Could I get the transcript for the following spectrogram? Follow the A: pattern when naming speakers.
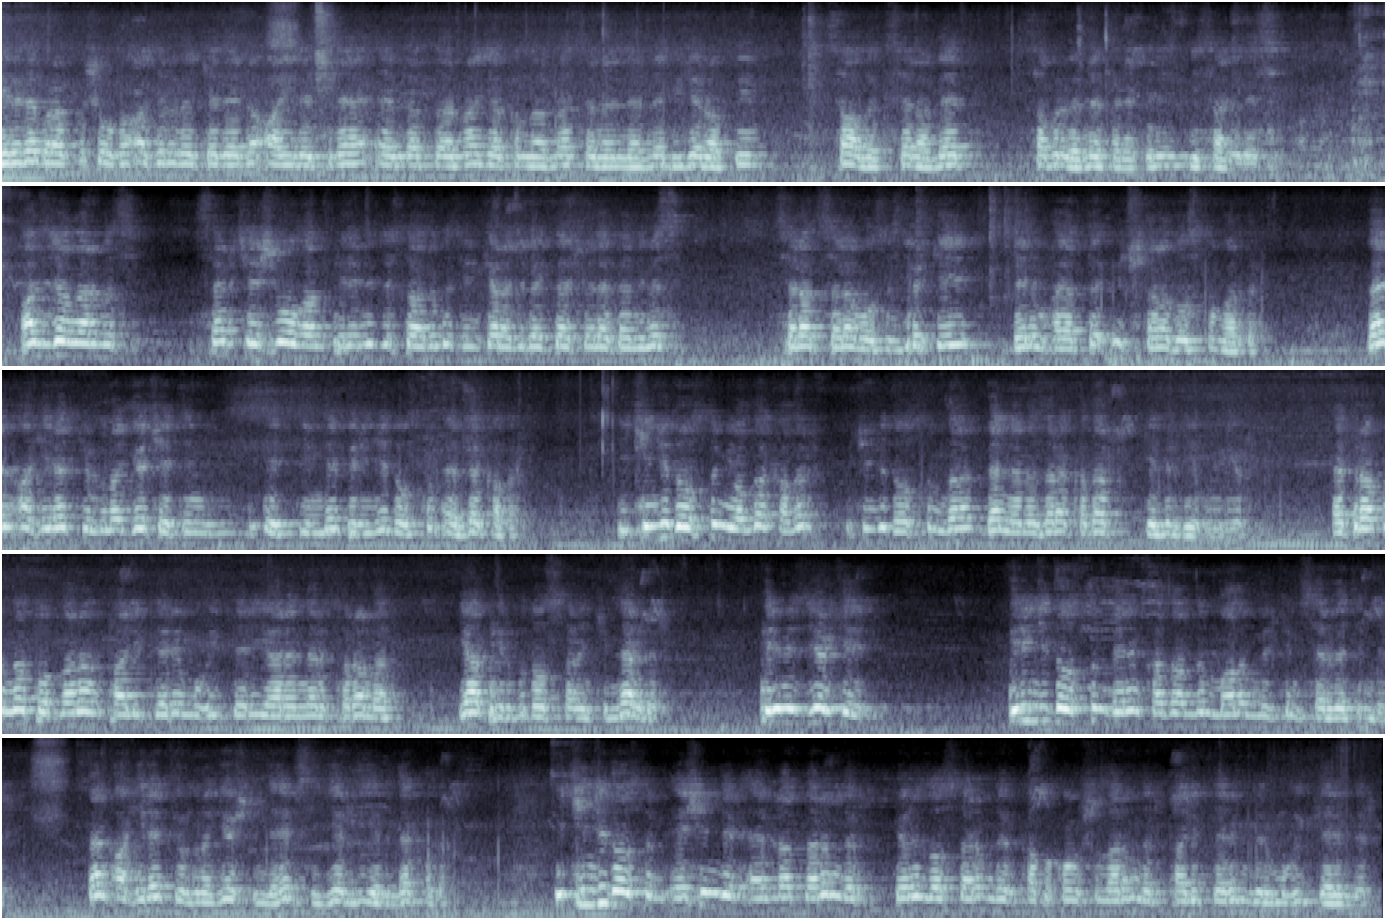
A: geride bırakmış olduğu acılı ve kederli ailesine, evlatlarına, yakınlarına, sevenlerine Yüce Rabbim sağlık, selamet, sabır ve nefenetini ihsan eylesin. Aziz canlarımız, serçeşme olan Pirimiz Üstadımız Hünkar Hacı Bektaş Veli Efendimiz selat selam olsun diyor ki benim hayatta üç tane dostum vardır. Ben ahiret yurduna göç ettiğim- ettiğimde birinci dostum evde kalır. İkinci dostum yolda kalır. Üçüncü dostum da benle mezara kadar gelir diye buyuruyor. Etrafında toplanan talipleri, muhitleri, yarenleri sorarlar. Ya pir bu dostların kimlerdir? Pirimiz diyor ki birinci dostum benim kazandığım malım, mülküm, servetimdir. Ben ahiret yurduna göçtüğümde hepsi yerli yerinde kalır. İkinci dostum eşimdir, evlatlarımdır, gönül dostlarımdır, kapı komşularımdır, taliplerimdir, muhitlerimdir.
